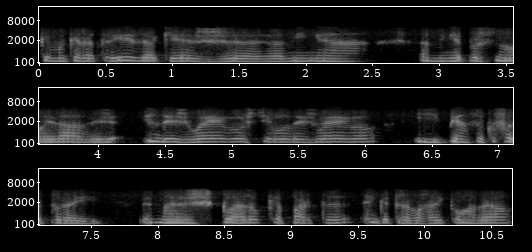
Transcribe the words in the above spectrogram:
que me caracteriza, que é a minha, a minha personalidade de jogo, estilo de jogo, e penso que foi por aí. Mas claro que a parte em que trabalhei com a Abel,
